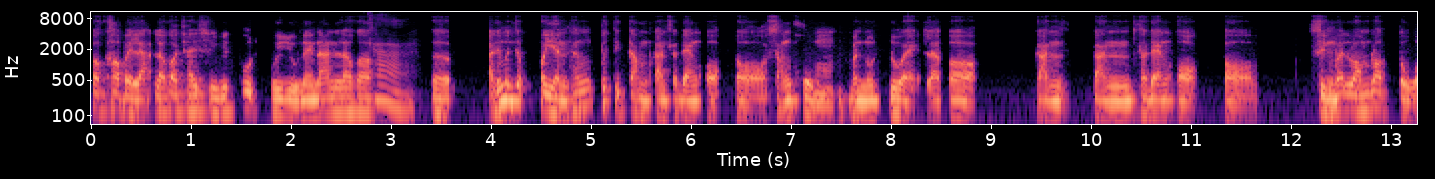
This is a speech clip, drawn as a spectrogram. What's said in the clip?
ก็เข้าไปแล้ว แล้วก็ใช้ชีวิตพูดคุยอยู่ในนั้น แล้วก็ค่ะเอออันนี้มันจะเปลี่ยนทั้งพฤติกรรมการแสดงออกต่อสังคมมนุษย์ด้วย แล้วก็การการแสดงออกต่อสิ่งแวดล้อมรอบตัว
